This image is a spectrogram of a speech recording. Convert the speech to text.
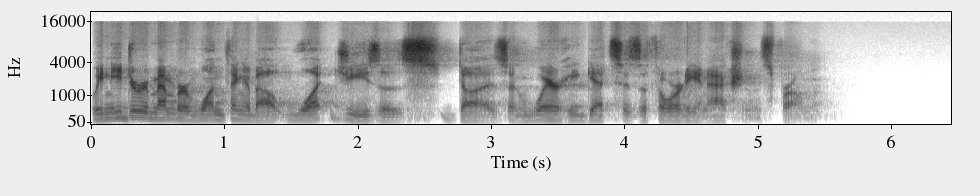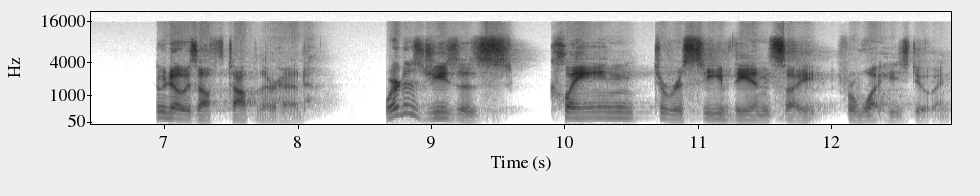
We need to remember one thing about what Jesus does and where he gets his authority and actions from. Who knows off the top of their head? Where does Jesus claim to receive the insight for what he's doing?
